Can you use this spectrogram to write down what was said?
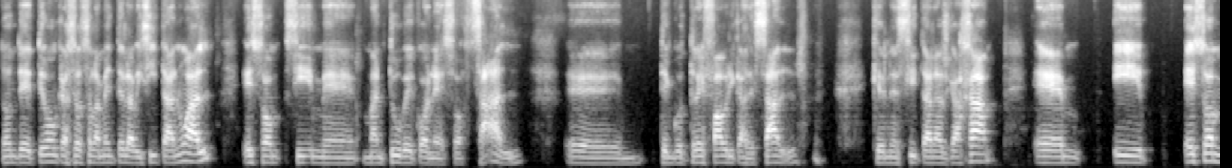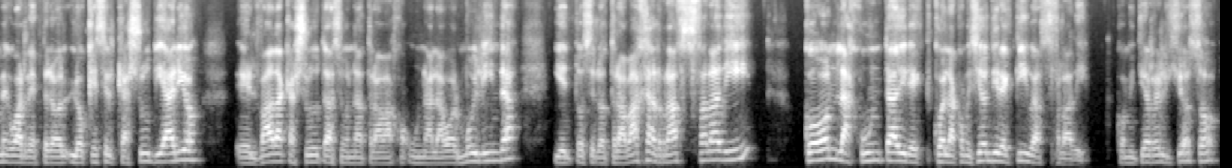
donde tengo que hacer solamente la visita anual. Eso sí me mantuve con eso. Sal, eh, tengo tres fábricas de sal que necesitan ashgaha, eh, y eso me guardé, pero lo que es el kashrut diario, el Vada Kashrut hace una, trabajo, una labor muy linda y entonces lo trabaja el Raf Sfaradi con la junta direct, con la comisión directiva Sfaradi, comité religioso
